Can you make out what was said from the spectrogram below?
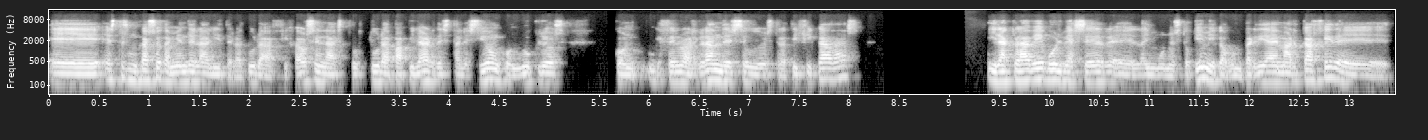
Eh, este es un caso también de la literatura. Fijaos en la estructura papilar de esta lesión con núcleos con células grandes pseudoestratificadas. Y la clave vuelve a ser eh, la inmunohistoquímica, con pérdida de marcaje de,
